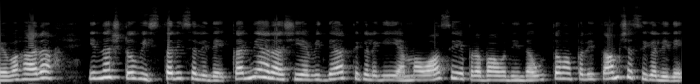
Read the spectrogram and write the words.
ವ್ಯವಹಾರ ಇನ್ನಷ್ಟು ವಿಸ್ತರಿಸಲಿದೆ. ಕನ್ಯಾ ರಾಶಿಯ ವಿದ್ಯಾರ್ಥಿಗಳಿಗೆ ಅಮಾವಾಸ್ಯೆಯ ಪ್ರಭಾವದಿಂದ ಉತ್ತಮ ಫಲಿತಾಂಶ ಸಿಗಲಿದೆ.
